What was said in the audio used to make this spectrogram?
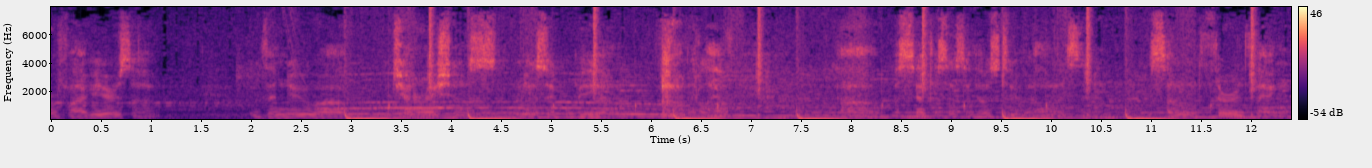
four or five years, uh, the new uh, generation's music will be, um, it'll have uh, a synthesis of those two elements and some third thing.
